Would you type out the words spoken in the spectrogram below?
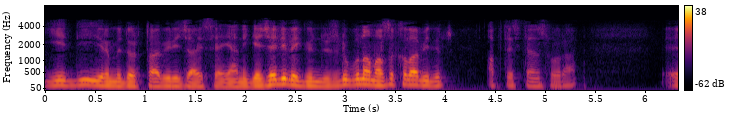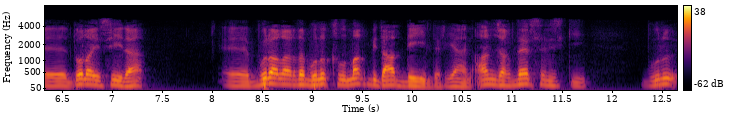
7-24 tabiri caizse yani geceli ve gündüzlü bu namazı kılabilir abdestten sonra. E, dolayısıyla e, buralarda bunu kılmak bidat değildir. Yani ancak derseniz ki bunu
